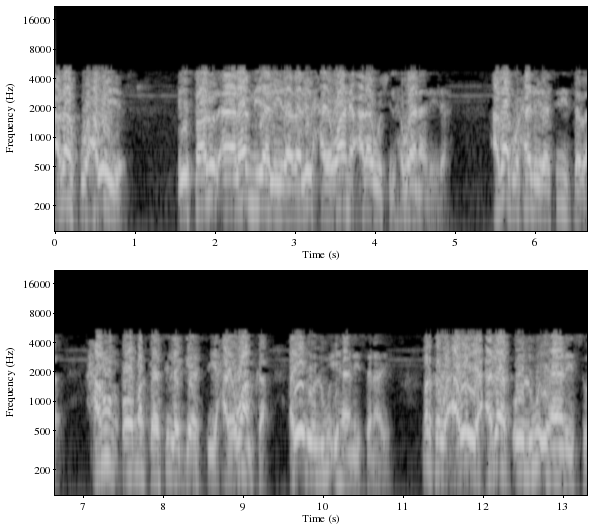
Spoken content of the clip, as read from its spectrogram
cadaabku waxa weeye isaalul aalaamiyaa la yidhahdaa lilxayawaani calaa wajhi lhawaana la yidhaha cadaab waxaa la yidhaha sidiisaba xanuun oo markaasi la gaarsiiye xayawaanka ayadoo lagu ihaanaysanayo. Marka waxa weeye cadaab oo lagu ihaanayso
